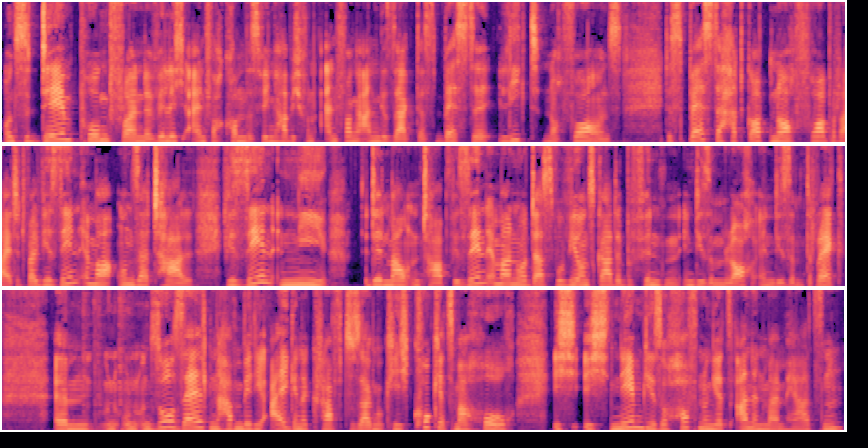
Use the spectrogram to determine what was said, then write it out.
Und zu dem Punkt, Freunde, will ich einfach kommen. Deswegen habe ich von Anfang an gesagt, das Beste liegt noch vor uns. Das Beste hat Gott noch vorbereitet, weil wir sehen immer unser Tal. Wir sehen nie den Mountaintop. Wir sehen immer nur das, wo wir uns gerade befinden, in diesem Loch, in diesem Dreck. Ähm, und, und, und, so selten haben wir die eigene Kraft zu sagen, okay, ich gucke jetzt mal hoch, ich, ich nehme diese Hoffnung jetzt an in meinem Herzen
